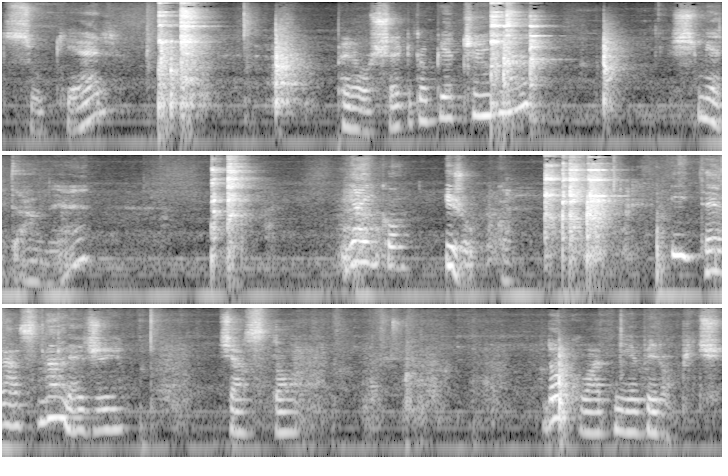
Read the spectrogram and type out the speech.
cukier, proszek do pieczenia, śmietanę, jajko i żółtko. I teraz należy ciasto dokładnie wyrobić.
